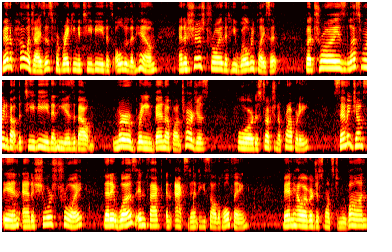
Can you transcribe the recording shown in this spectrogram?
Ben apologizes for breaking a TV that's older than him and assures Troy that he will replace it, but Troy's less worried about the TV than he is about Merv bringing Ben up on charges for destruction of property. Sammy jumps in and assures Troy that it was, in fact, an accident. He saw the whole thing Ben, however, just wants to move on.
